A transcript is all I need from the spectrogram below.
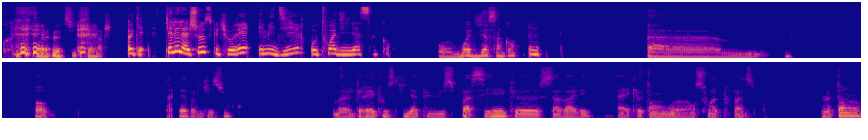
là-dessus, ça marche. Ok. Quelle est la chose que tu aurais aimé dire au toi d'il y a 5 ans? Au moi d'il y a 5 ans? Mm. euh... Oh. Très bonne question. Malgré tout ce qui a pu se passer, que ça va aller. Avec le temps, euh, en soi, tout passe. Le temps,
